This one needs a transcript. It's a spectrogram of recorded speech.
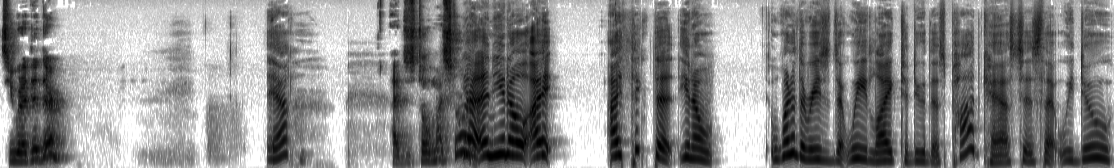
See what I did there? Yeah. I just told my story. Yeah, and you know, I I think that, you know, one of the reasons that we like to do this podcast is that we do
